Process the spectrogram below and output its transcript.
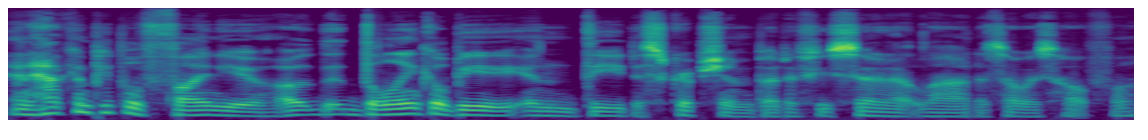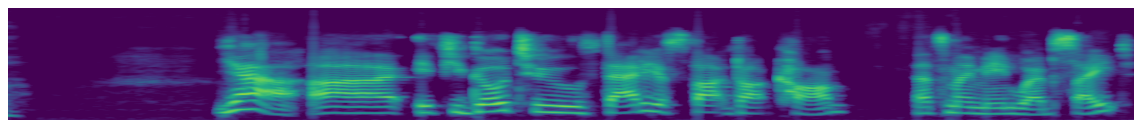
And how can people find you? Oh, the, the, link will be in the description, but if you say it out loud, it's always helpful. Yeah, uh, if you go to thaddeusthought.com, that's my main website.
